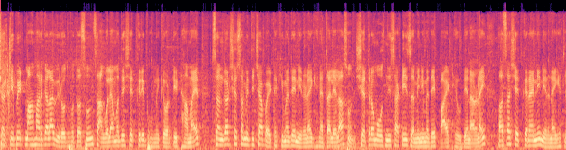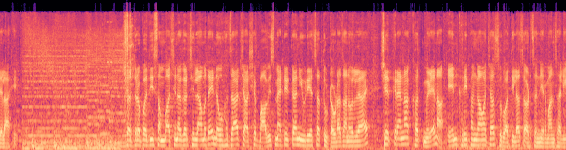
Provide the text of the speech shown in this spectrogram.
शक्तीपीठ महामार्गाला विरोध होत असून सांगोल्यामध्ये शेतकरी भूमिकेवरती ठाम आहेत. संघर्ष समितीच्या बैठकीमध्ये निर्णय घेण्यात आलेला असून क्षेत्र मोजणीसाठी जमिनीमध्ये पाय ठेवू देणार नाही असा शेतकऱ्यांनी निर्णय घेतलेला आहे. छत्रपती संभाजीनगर जिल्ह्यामध्ये नऊ हजार चारशे बावीस मॅट्रिक टन युरियाचा तुटवडा जाणवलेला आहे. शेतकऱ्यांना खत मिळेना ऐन खरीप हंगामाच्या सुरुवातीलाच अडचण निर्माण झाली.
